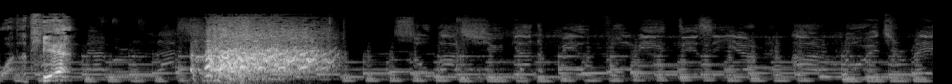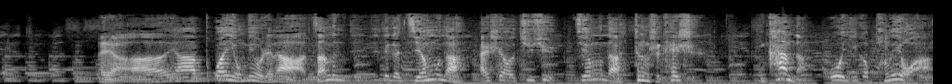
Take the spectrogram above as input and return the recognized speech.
我的天！哎呀哎呀，不管有没有人啊，咱们这个节目呢还是要继续。节目呢正式开始。你看呢，我一个朋友啊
